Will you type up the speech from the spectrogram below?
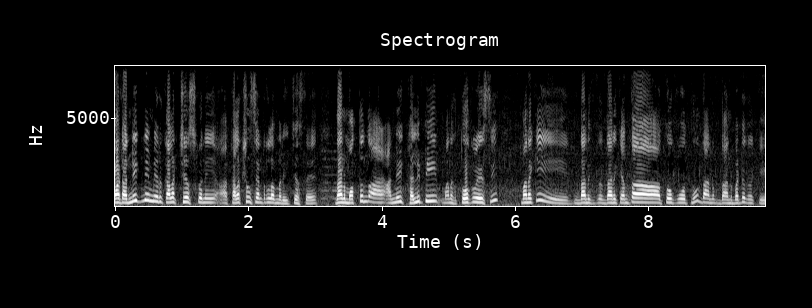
వాటన్నిటిని మీరు కలెక్ట్ చేసుకొని ఆ కలెక్షన్ సెంటర్లో మరి ఇచ్చేస్తే దాని మొత్తం అన్ని కలిపి మనకు తూకం వేసి మనకి దానికి దానికి ఎంత తూకం అవుతుందో దాని దాన్ని బట్టి మనకి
